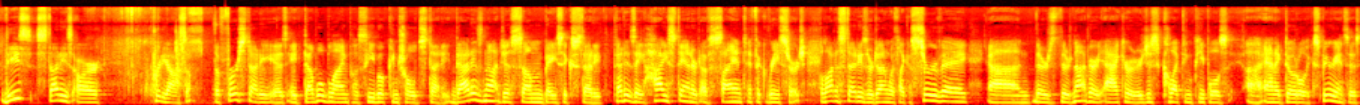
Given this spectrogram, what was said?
These studies are pretty awesome. The first study is a double blind placebo controlled study. That is not just some basic study, that is a high standard of scientific research. A lot of studies are done with like a survey, and there's, there's not very accurate or just collecting people's uh, anecdotal experiences.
